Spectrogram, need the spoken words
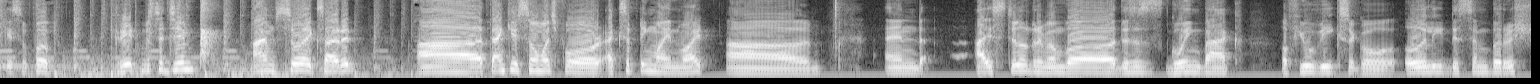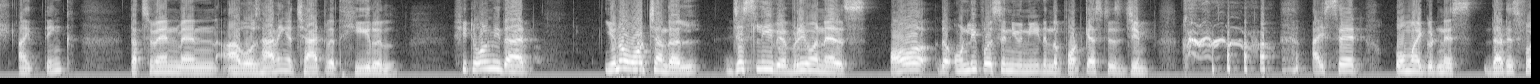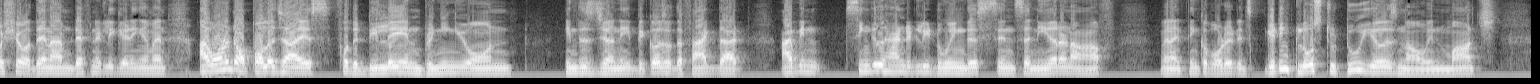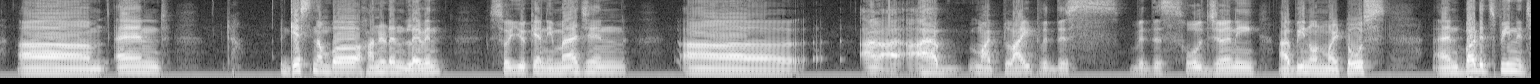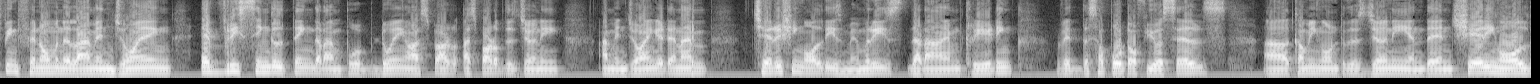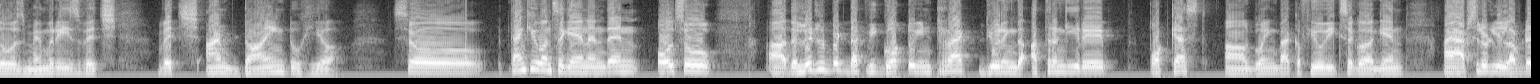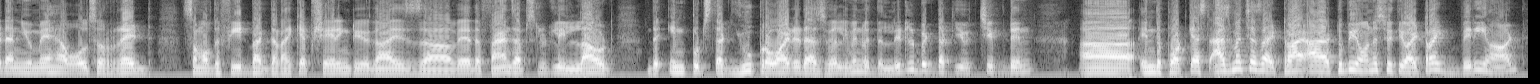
Okay, superb. Great, Mr. Jim. I'm so excited. Uh, thank you so much for accepting my invite. Uh, and I still remember this is going back a few weeks ago, early Decemberish, I think. That's when when I was having a chat with Hiril. She told me that, you know what, Chanda, just leave everyone else. Or the only person you need in the podcast is Jim. I said, oh my goodness, that is for sure. Then I'm definitely getting him. And I wanted to apologize for the delay in bringing you on in this journey because of the fact that I've been single handedly doing this since a year and a half. When I think about it, it's getting close to two years now in March. Um, and guest number 111. So you can imagine uh, I, I have my plight with this with this whole journey. I've been on my toes, and but it's been it's been phenomenal. I'm enjoying every single thing that I'm doing as part as part of this journey. I'm enjoying it, and I'm cherishing all these memories that I'm creating with the support of yourselves. Uh, coming on to this journey and then sharing all those memories which which I'm dying to hear. So thank you once again, and then also uh, the little bit that we got to interact during the Atrangi Re podcast uh, going back a few weeks ago again. I absolutely loved it, and you may have also read some of the feedback that I kept sharing to you guys, uh, where the fans absolutely loved the inputs that you provided as well, even with the little bit that you chipped in uh, in the podcast. As much as I try, uh, to be honest with you, I tried very hard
